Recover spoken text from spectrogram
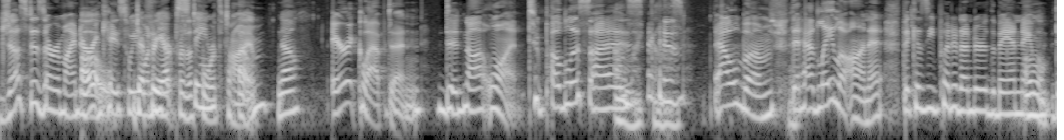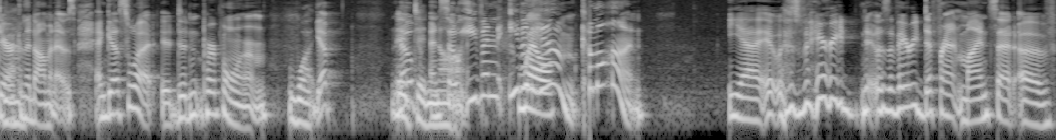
Just as a reminder, in Oh, case we want to Jeffrey hear it for the fourth time. Oh, no? Eric Clapton did not want to publicize Oh his album that had Layla on it because he put it under the band name Oh, Derek yeah. and the Dominos. And guess what? It didn't perform. What? Yep. Nope. did and so even even Well- him, come on. Yeah, it was very it was a very different mindset of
